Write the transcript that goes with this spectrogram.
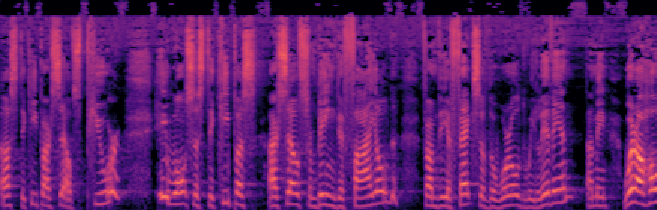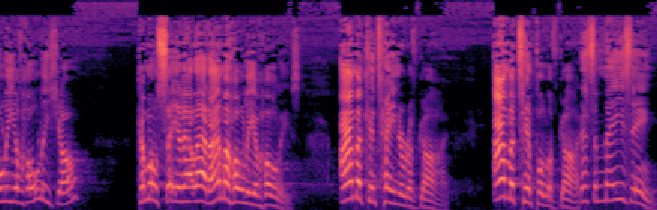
us to keep ourselves pure. He wants us to keep us ourselves from being defiled from the effects of the world we live in. I mean, we're a holy of holies, y'all. Come on, say it out loud. I'm a holy of holies. I'm a container of God. I'm a temple of God. That's amazing.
